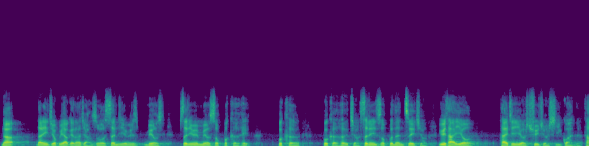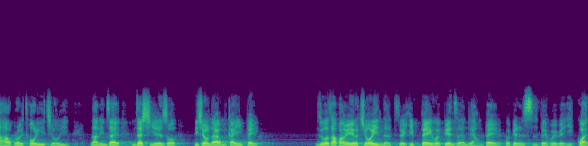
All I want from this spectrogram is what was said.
那那你就不要跟他讲说圣经里面没有圣经里面没有说不可黑不可不可喝酒，圣经里说不能醉酒，因为他有他已经有酗酒习惯的，他好不容易脱离酒瘾，那你在你在喜悦的说弟兄来我们干一杯，如果他旁边有酒瘾的，所以一杯会变成两杯，会变成十杯，会变一罐，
